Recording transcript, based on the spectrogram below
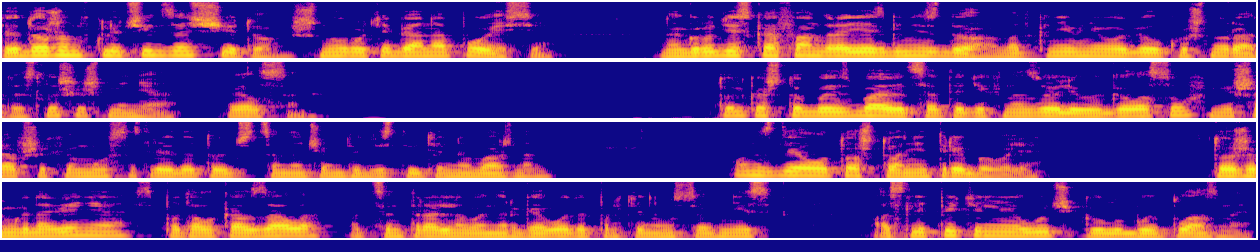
Ты должен включить защиту. Шнур у тебя на поясе. На груди скафандра есть гнездо. Воткни в него вилку шнура. Ты слышишь меня, Элсон? Только чтобы избавиться от этих назойливых голосов, мешавших ему сосредоточиться на чем то действительно важном, он сделал то, что они требовали. В то же мгновение с потолка зала от центрального энерговода протянулся вниз ослепительный луч голубой плазмы.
